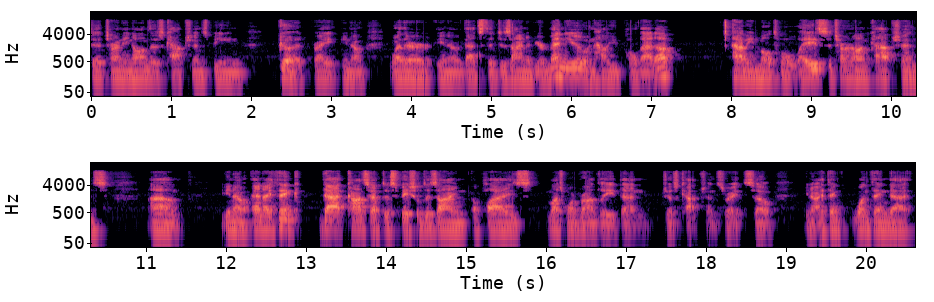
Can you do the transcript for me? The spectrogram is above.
to turning on those captions being good, right? You know, whether, you know, that's the design of your menu and how you pull that up, having multiple ways to turn on captions, um, you know, and I think that concept of spatial design applies much more broadly than just captions, right? So, you know, I think one thing that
